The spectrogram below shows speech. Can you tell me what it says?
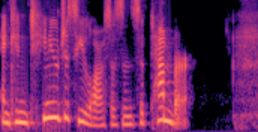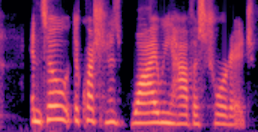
and continue to see losses in September. And so the question is why we have a shortage.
